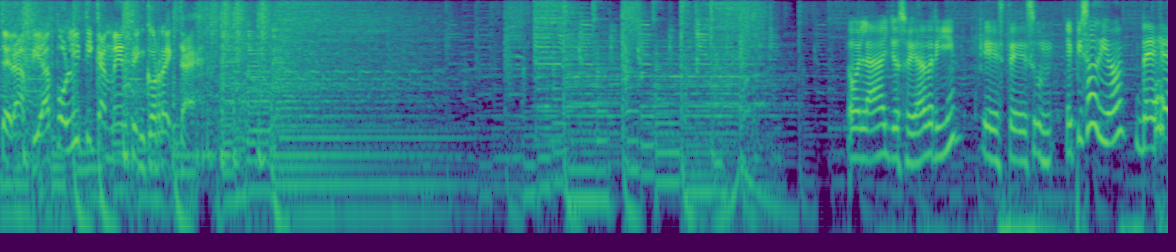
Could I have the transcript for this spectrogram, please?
terapia políticamente incorrecta. Hola, yo soy Adri. Este es un episodio de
